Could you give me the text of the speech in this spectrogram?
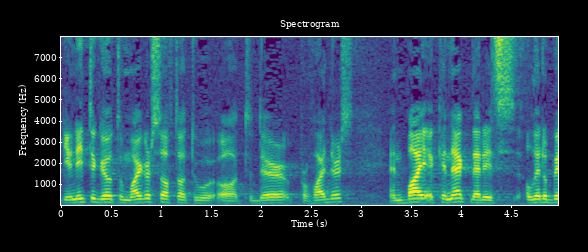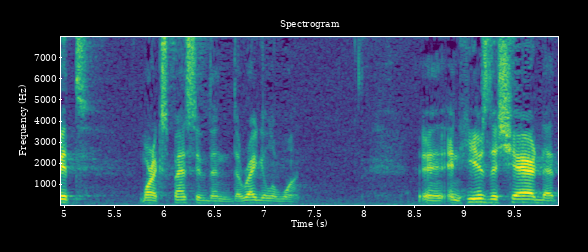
you need to go to Microsoft or to, or to their providers and buy a Kinect that is a little bit more expensive than the regular one. And, and here's the share that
